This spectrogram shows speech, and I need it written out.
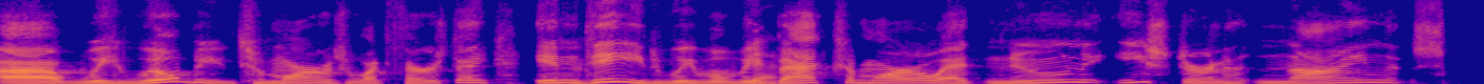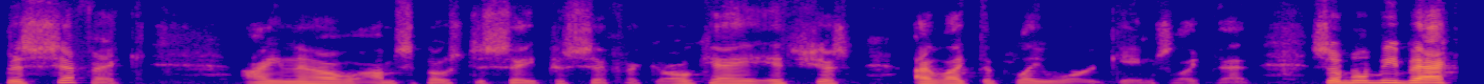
Uh, we will be tomorrow's what Thursday? Indeed, we will be Yeah. back tomorrow at noon Eastern, nine Pacific. I know I'm supposed to say Pacific. Okay, it's just I like to play word games like that. So we'll be back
